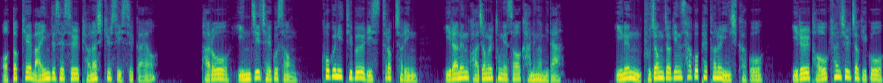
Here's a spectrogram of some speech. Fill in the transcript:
어떻게 마인드셋을 변화시킬 수 있을까요? 바로 인지 재구성, 코그니티브 리스트럭처링, 이라는 과정을 통해서 가능합니다. 이는 부정적인 사고 패턴을 인식하고 이를 더욱 현실적이고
